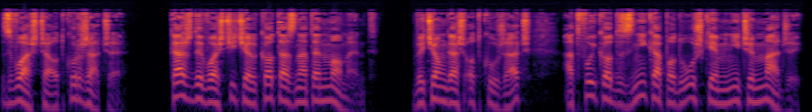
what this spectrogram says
zwłaszcza odkurzacze. Każdy właściciel kota zna ten moment. Wyciągasz odkurzacz, a twój kot znika pod łóżkiem niczym magic.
